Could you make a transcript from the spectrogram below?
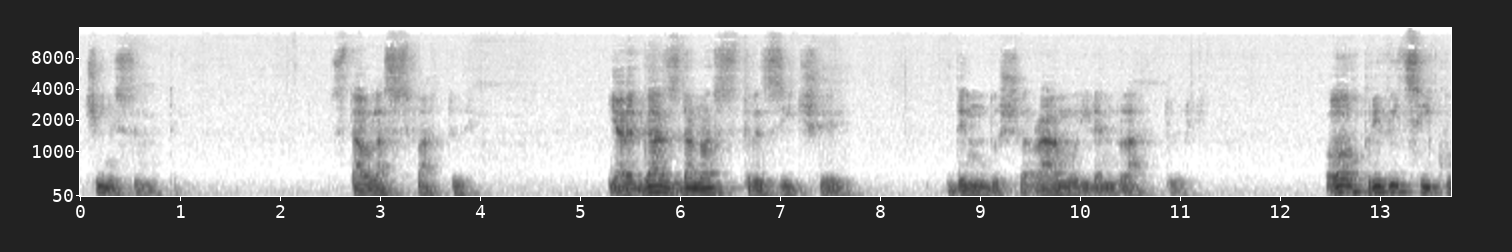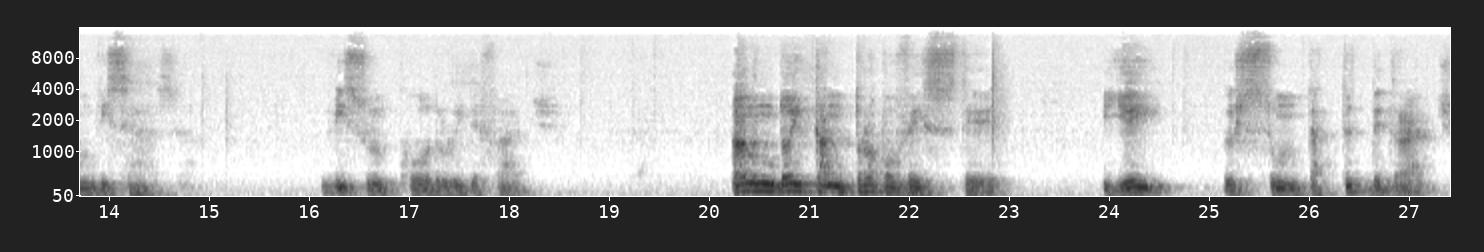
cine suntem? Stau la sfaturi, iar gazda noastră zice, dându-și ramurile în laturi, O, priviți cum visează, visul codrului de fagi. Amândoi ca într-o poveste, ei își sunt atât de dragi.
